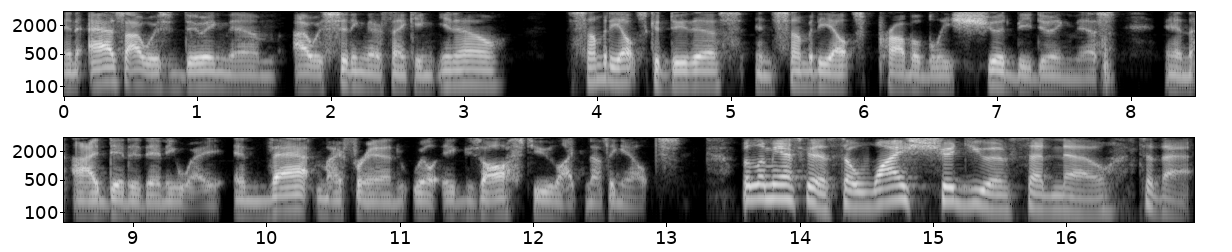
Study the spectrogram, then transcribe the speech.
and as I was doing them, I was sitting there thinking, you know, somebody else could do this and somebody else probably should be doing this. And I did it anyway. And that, my friend, will exhaust you like nothing else. But let me ask you this. So, why should you have said no to that?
